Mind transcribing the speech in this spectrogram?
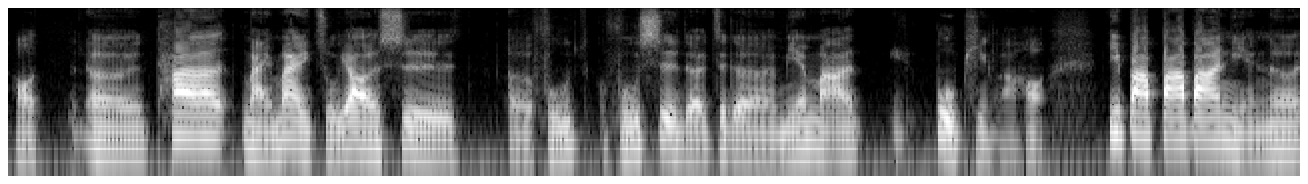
哦，呃，他买卖主要是呃服服饰的这个棉麻布品了哈。一八八八年呢，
